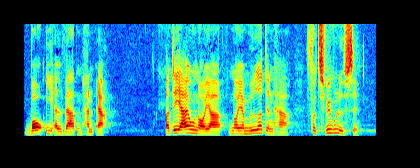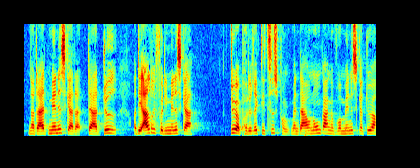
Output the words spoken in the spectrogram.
hvor i alverden han er. Og det er jo, når jeg, når jeg møder den her fortvivlelse, når der er et menneske, der, der er død, og det er aldrig fordi mennesker dør på det rigtige tidspunkt, men der er jo nogle gange, hvor mennesker dør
